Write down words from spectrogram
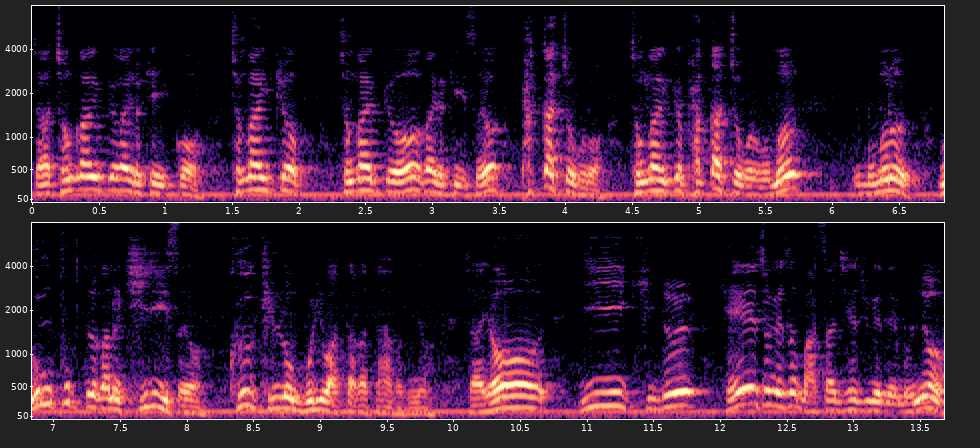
자 정강이뼈가 이렇게 있고 정강이뼈 정강이뼈가 이렇게 있어요. 바깥쪽으로 정강이뼈 바깥쪽으로 보면 보면은 움푹 들어가는 길이 있어요. 그 길로 물이 왔다 갔다 하거든요. 자, 여, 이 길을 계속해서 마사지 해주게 되면요.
